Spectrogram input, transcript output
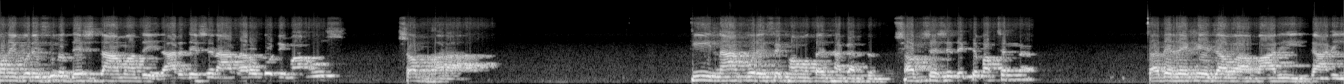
মনে করেছিল দেশটা আমাদের, আর দেশের আঠারো কোটি মানুষ সব ভাড়া। কি না করেছে ক্ষমতায় থাকার জন্য? সব শেষে দেখতে পাচ্ছেন না? তাদের রেখে যাওয়া বাড়ি, গাড়ি,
